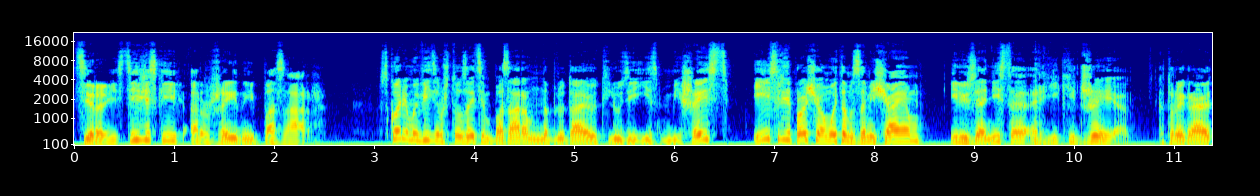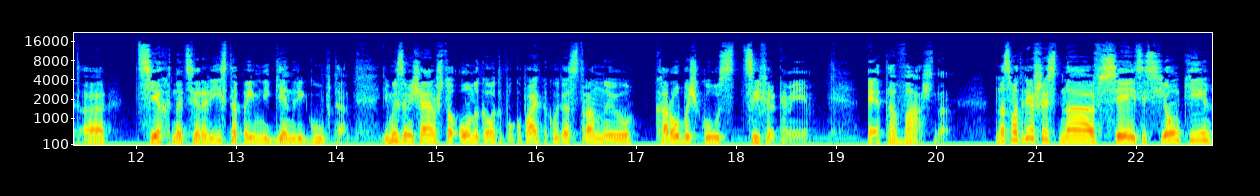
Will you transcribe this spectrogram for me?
Террористический оружейный базар. Вскоре мы видим, что за этим базаром наблюдают люди из Ми-6, и, среди прочего, мы там замечаем иллюзиониста Рики Джея, который играет э, технотеррориста по имени Генри Гупта. И мы замечаем, что он у кого-то покупает какую-то странную коробочку с циферками. Это важно. Насмотревшись на все эти съемки,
